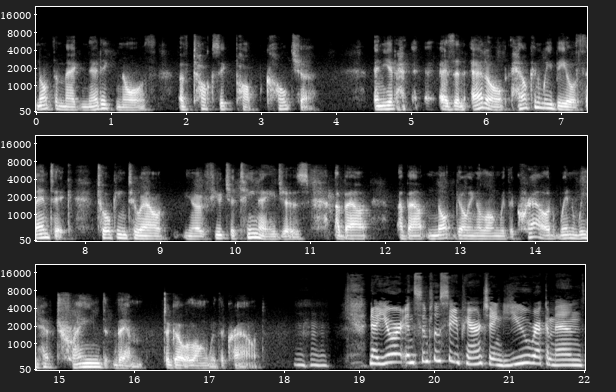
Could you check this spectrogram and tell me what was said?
not the magnetic north of toxic pop culture. And yet, as an adult, how can we be authentic talking to our you know, future teenagers about, about not going along with the crowd when we have trained them to go along with the crowd? Mm-hmm. Now, you're in Simplicity Parenting. You recommend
